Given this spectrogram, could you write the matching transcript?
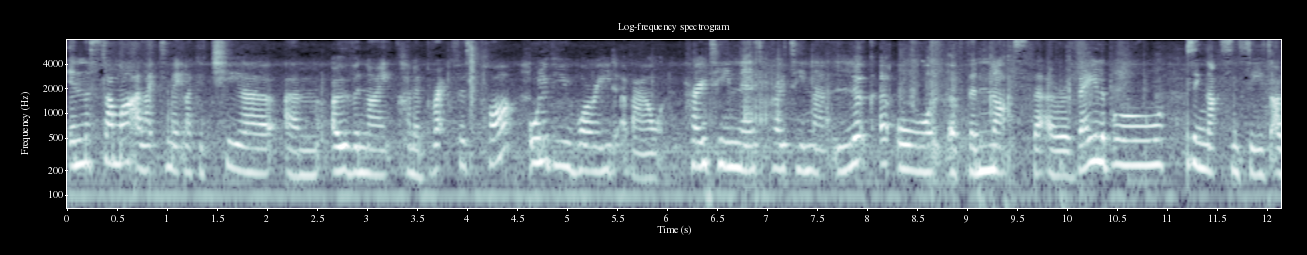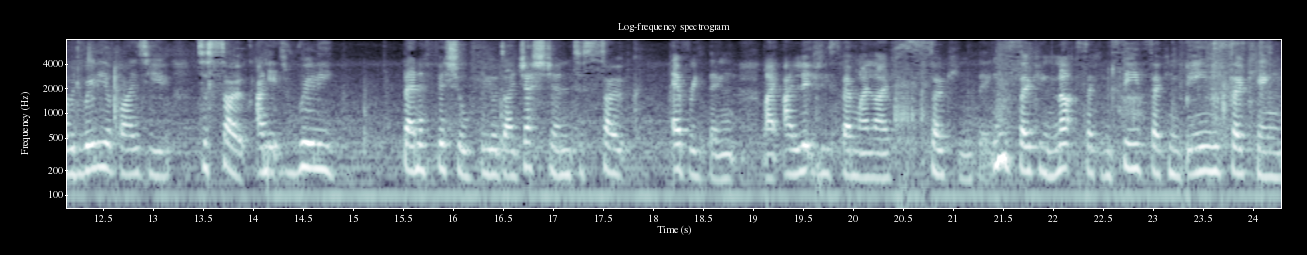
in the summer, I like to make like a chia um, overnight kind of breakfast pot. All of you worried about protein this, protein that, look at all of the nuts that are available. Using nuts and seeds, I would really advise you to soak and it's really beneficial for your digestion to soak everything. Like I literally spend my life soaking things, soaking nuts, soaking seeds, soaking beans, soaking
